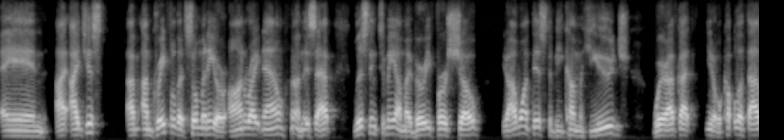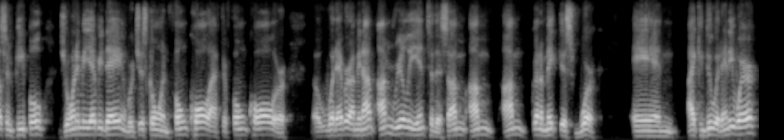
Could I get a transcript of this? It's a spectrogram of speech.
And I, I just, I'm, I'm grateful that so many are on right now on this app, listening to me on my very first show. You know, I want this to become huge where I've got, you know, a couple of thousand people joining me every day and we're just going phone call after phone call or uh, whatever. I mean, I'm, I'm really into this. I'm, I'm, I'm going to make this work and I can do it anywhere.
